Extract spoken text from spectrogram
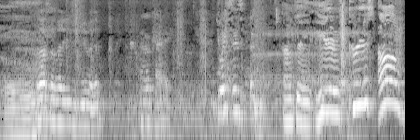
Oh, That's the way you do it. Okay. Joyce's. Uh, okay, here's Chris. Oh,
